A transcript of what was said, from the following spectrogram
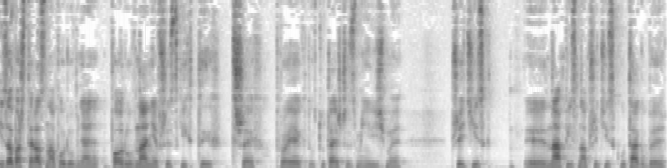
I zobacz teraz na porównanie, porównanie wszystkich tych trzech projektów. Tutaj jeszcze zmieniliśmy przycisk, napis na przycisku, tak by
